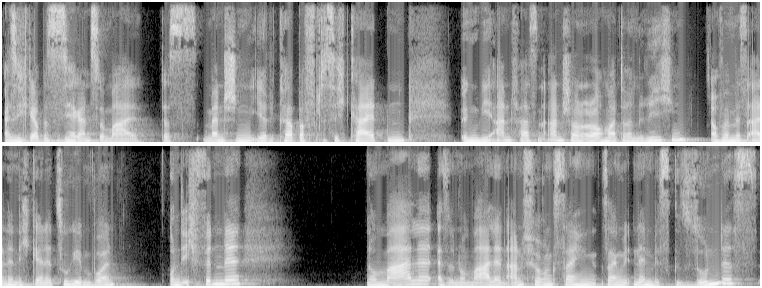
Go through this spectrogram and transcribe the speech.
Also ich glaube, es ist ja ganz normal, dass Menschen ihre Körperflüssigkeiten irgendwie anfassen, anschauen oder auch mal drin riechen, auch wenn wir es alle nicht gerne zugeben wollen. Und ich finde, normale, also normale in Anführungszeichen, sagen wir, nennen wir es gesundes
